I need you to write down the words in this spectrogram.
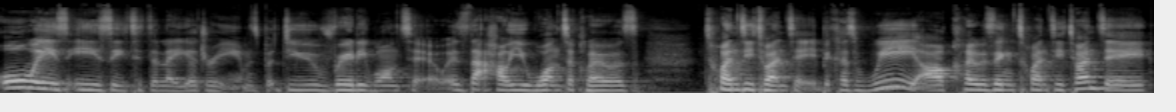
always easy to delay your dreams, but do you really want to? Is that how you want to close 2020? Because we are closing 2020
